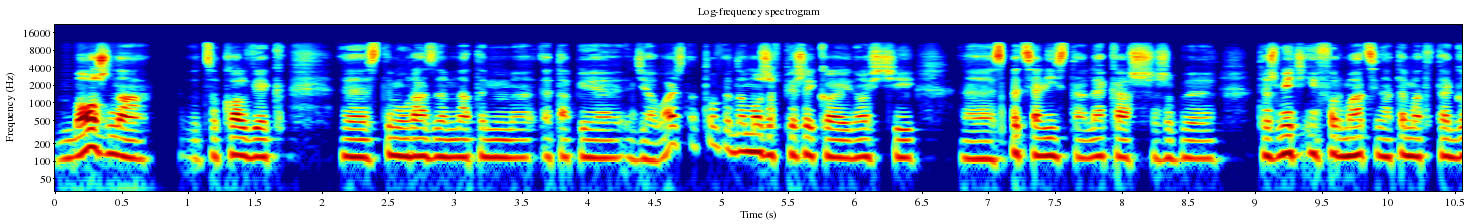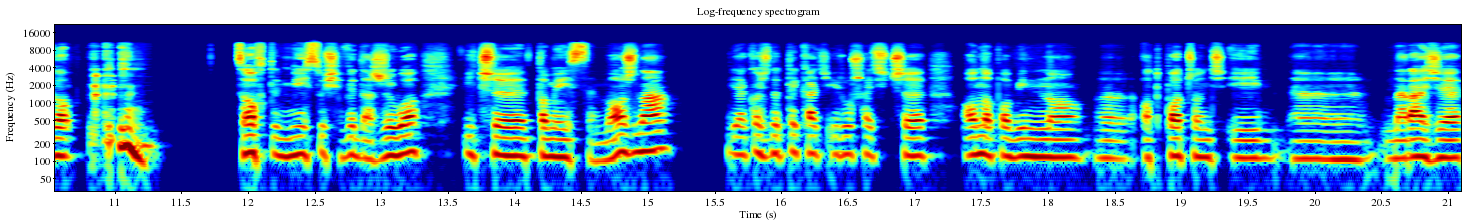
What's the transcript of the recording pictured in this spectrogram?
można cokolwiek e, z tym urazem na tym etapie działać, no to wiadomo, że w pierwszej kolejności specjalista, lekarz, żeby też mieć informacje na temat tego, co w tym miejscu się wydarzyło i czy to miejsce można jakoś dotykać i ruszać, czy ono powinno e, odpocząć i e, na razie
